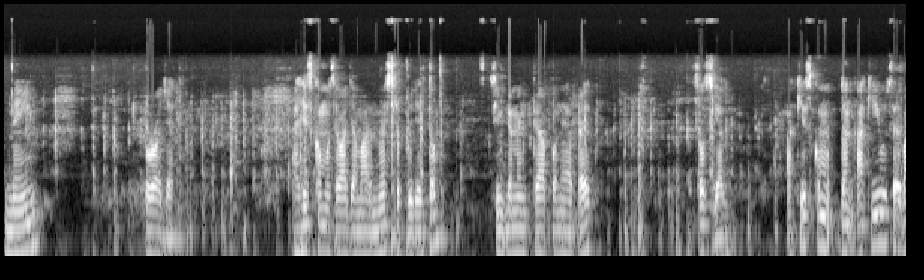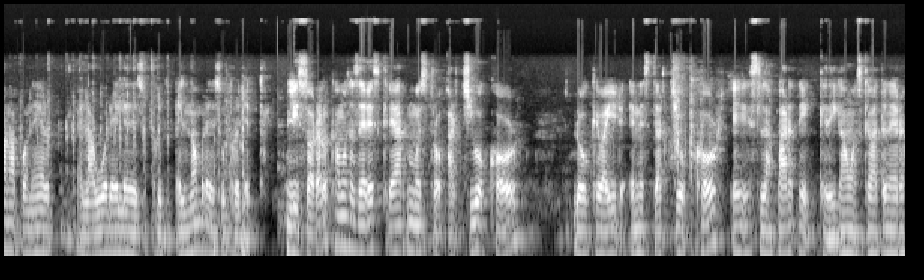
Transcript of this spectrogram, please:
name project. Así es como se va a llamar nuestro proyecto. Simplemente va a poner red social. Aquí es como aquí ustedes van a poner la url de su el nombre de su proyecto. Listo ahora lo que vamos a hacer es crear nuestro archivo core lo que va a ir en este archivo core es la parte que digamos que va a tener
